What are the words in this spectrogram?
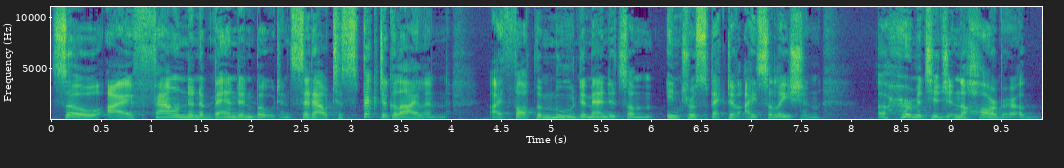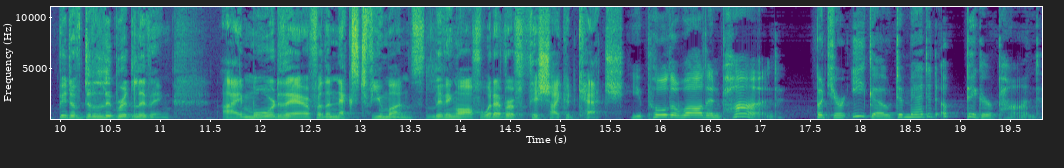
So I found an abandoned boat and set out to Spectacle Island. I thought the mood demanded some introspective isolation. A hermitage in the harbor, a bit of deliberate living. I moored there for the next few months, living off whatever fish I could catch. You pulled a Walden pond, but your ego demanded a bigger pond.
